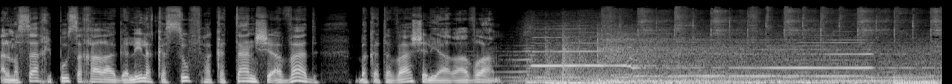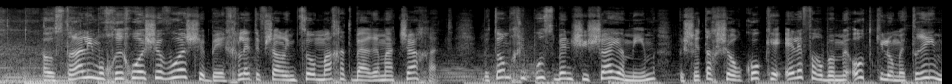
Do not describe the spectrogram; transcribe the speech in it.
על מסע החיפוש אחר הגליל הכסוף הקטן שאבד בכתבה של יערה אברהם. האוסטרלים הוכיחו השבוע שבהחלט אפשר למצוא מחט בערימת שחת. בתום חיפוש בן שישה ימים, בשטח שאורכו כ-1,400 קילומטרים,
